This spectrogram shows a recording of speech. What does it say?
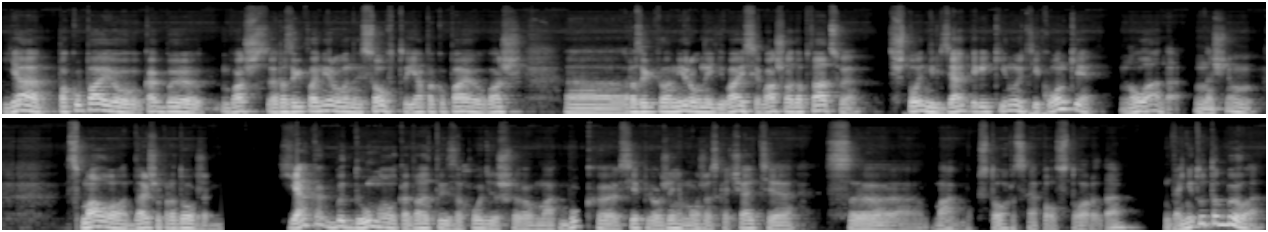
я покупаю как бы ваш разрекламированный софт, я покупаю ваш э, разрекламированный девайс и вашу адаптацию. Что, нельзя перекинуть иконки? Ну ладно, начнем с малого, дальше продолжим. Я как бы думал, когда ты заходишь в MacBook, э, все приложения можно скачать э, с MacBook Store, с Apple Store, да? Да не тут-то было.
